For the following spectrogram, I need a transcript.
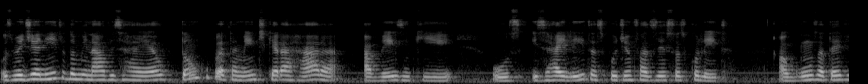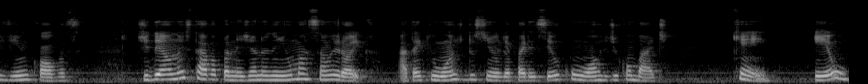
Os medianitas dominavam Israel tão completamente que era rara a vez em que os israelitas podiam fazer suas colheitas. Alguns até viviam em covas. Gideão não estava planejando nenhuma ação heróica, até que o anjo do Senhor lhe apareceu com ordem de combate. Quem? Eu?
